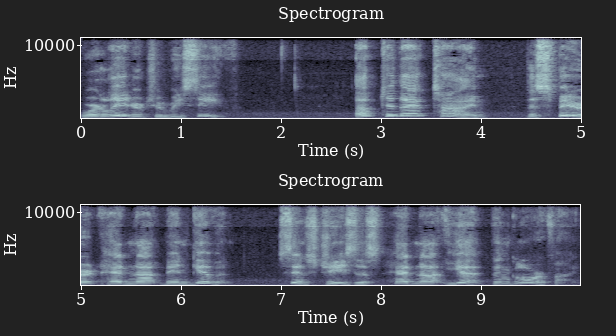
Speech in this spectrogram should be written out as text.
were later to receive. Up to that time, the Spirit had not been given, since Jesus had not yet been glorified.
